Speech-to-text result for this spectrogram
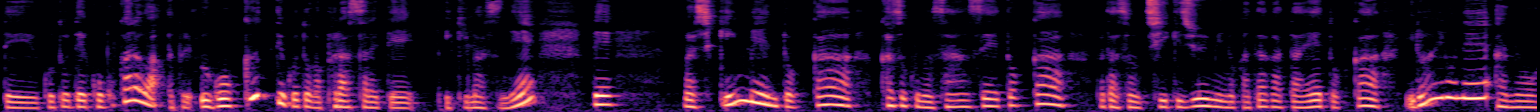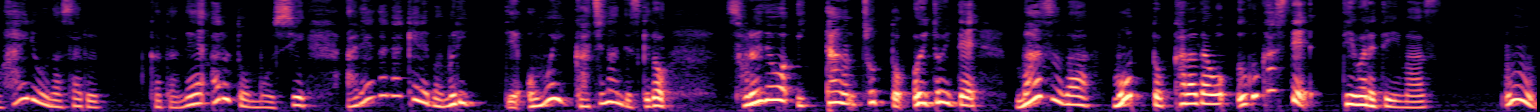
ていうことでここからはやっぱり動くっていうことがプラスされていきますね。でまあ、資金面とか家族の賛成とかまたその地域住民の方々へとかいろいろねあの配慮をなさる方ねあると思うしあれがなければ無理って思いがちなんですけどそれを一旦ちょっと置いといてまずはもっと体を動かしてって言われています。うん、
